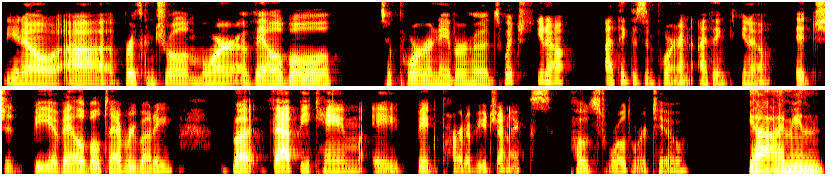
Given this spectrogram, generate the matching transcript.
you know uh birth control more available to poorer neighborhoods which you know i think is important. I think you know it should be available to everybody. But that became a big part of eugenics post world war ii Yeah, I mean,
